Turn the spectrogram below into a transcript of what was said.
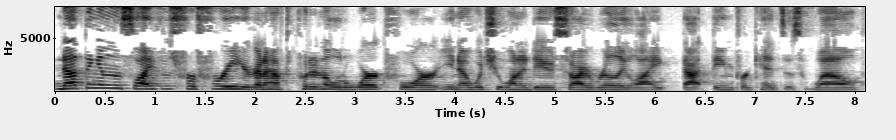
nothing in this life is for free. You're going to have to put in a little work for, you know, what you want to do. So I really like that theme for kids as well.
